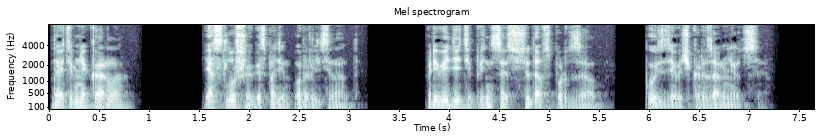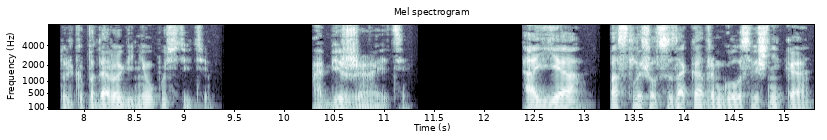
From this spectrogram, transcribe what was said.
«Дайте мне Карла». «Я слушаю, господин обер-лейтенант. Приведите принцессу сюда, в спортзал. Пусть девочка разомнется. Только по дороге не упустите». «Обижаете». «А я?» – послышался за кадром голос Вишняка.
